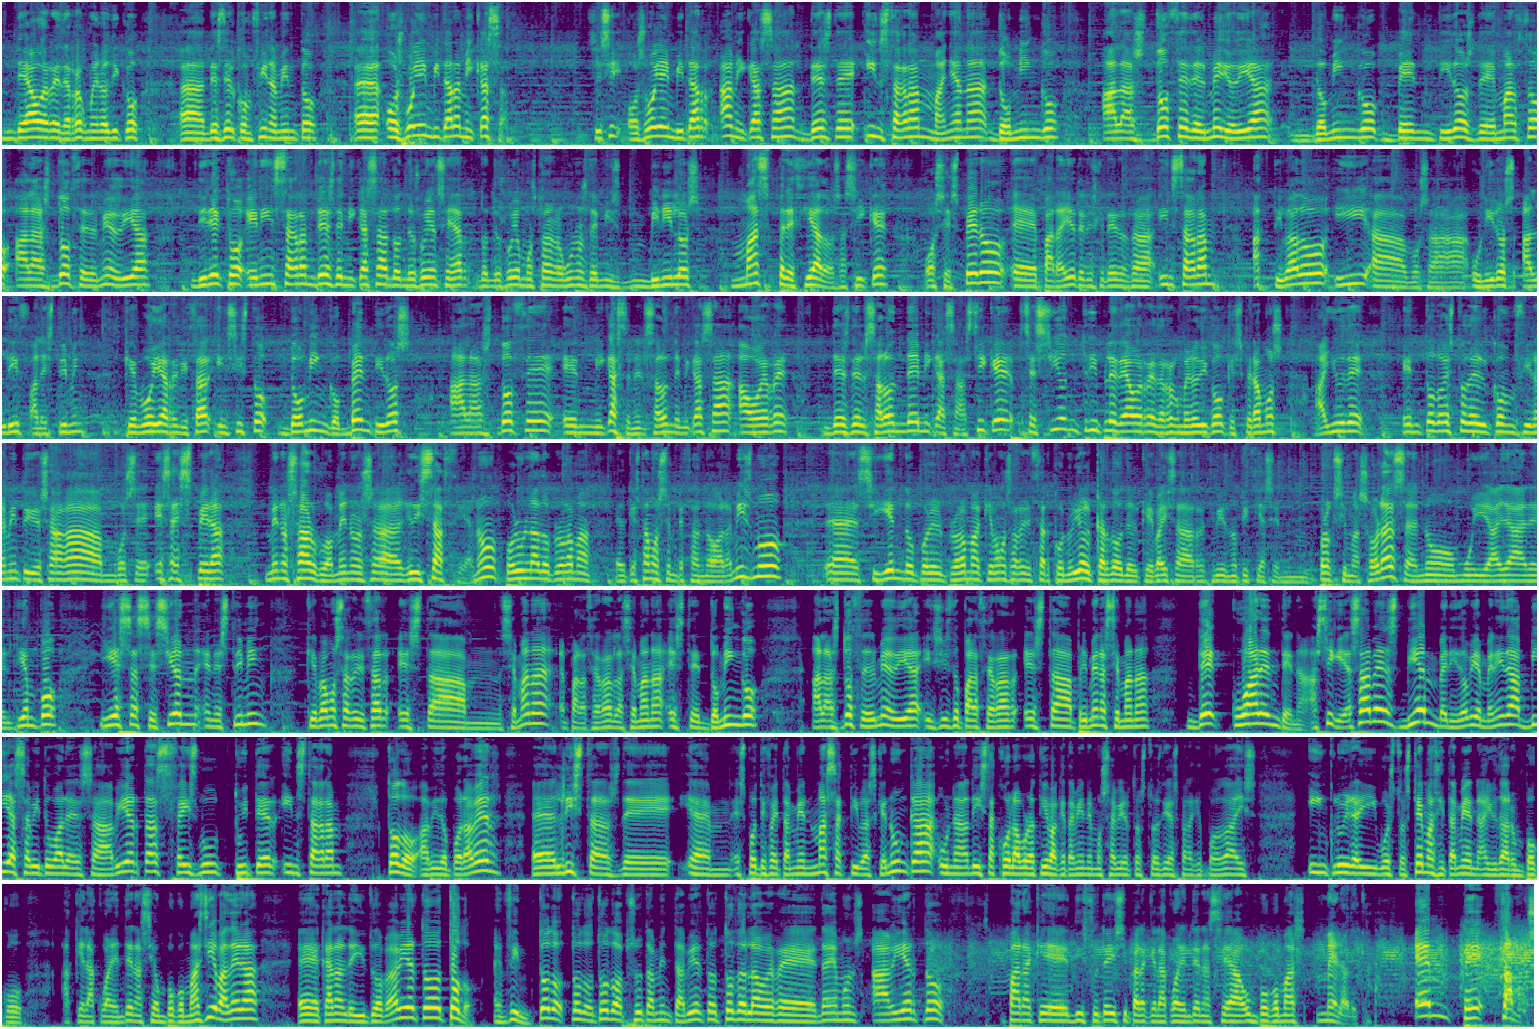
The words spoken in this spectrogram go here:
de AOR de rock melódico uh, desde el confinamiento, uh, os voy a invitar a mi casa. Sí, sí, os voy a invitar a mi casa desde Instagram mañana domingo a las 12 del mediodía, domingo 22 de marzo a las 12 del mediodía, directo en Instagram desde mi casa donde os voy a enseñar, donde os voy a mostrar algunos de mis vinilos más preciados. Así que os espero, eh, para ello tenéis que tener Instagram activado y a, pues a uniros al live, al streaming que voy a realizar, insisto, domingo 22 a las 12 en mi casa, en el salón de mi casa, AOR desde el salón de mi casa. Así que sesión triple de AOR de rock melódico que esperamos ayude en todo esto del confinamiento y os haga pues, eh, esa espera menos ardua, menos uh, grisácea, ¿no? Por un lado el programa el que estamos empezando ahora mismo, eh, siguiendo por el programa que vamos a realizar con Uriol Cardo, del que vais a recibir noticias en próximas horas, eh, no muy allá en el tiempo, y esa sesión en streaming que vamos a realizar esta mm, semana, para cerrar la semana, este domingo a las 12 del mediodía, insisto, para cerrar esta primera semana de cuarentena. Así que ya sabes, bienvenido, bienvenida, vías habituales abiertas, Facebook, Twitter, Instagram, todo ha habido por haber, eh, listas de eh, Spotify también más activas que nunca, una lista colaborativa que también hemos abierto estos días para que podáis incluir ahí vuestros temas y también ayudar un poco a que la cuarentena sea un poco más llevadera, eh, canal de YouTube abierto, todo, en fin, todo, todo, todo absolutamente abierto, todo el AOR Diamonds abierto para que disfrutéis y para que la cuarentena sea un poco más melódica. ¡Empezamos!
